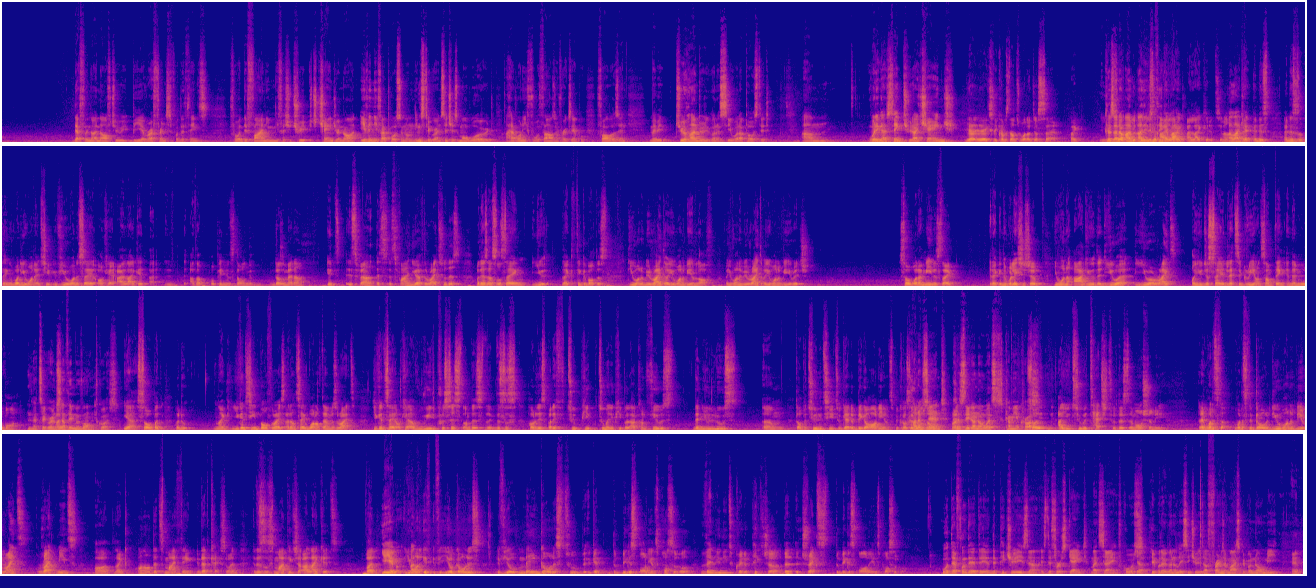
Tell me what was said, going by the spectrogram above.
definitely not enough to be a reference for the things for defining if I should tre- change or not. Even if I post it on Instagram, such a small word, I have only 4,000, for example, followers, and maybe 200 are gonna see what I posted. Um, what do you guys think? Should I change? Yeah, it actually comes down to what I just said. Like, because I don't. I, I didn't think I about like, it. I like it. You know. I like and, it. And this and this is the thing. What do you want to achieve? If you want to say, okay, I like it. Uh, other opinions don't doesn't matter. It's it's fair. It's it's fine. You have the right to this. But there's also saying you like think about this. Do you want to be right or you want to be in love? Or you want to be right or you want to be rich? So what I mean is like like in a relationship, you want to argue that you are you are right or you just say let's agree on something and then move on. Let's agree on right? something move on of course. Yeah so but but like you can see it both ways. I don't say one of them is right. You can say okay i really persist on this like, this is how it is. But if too pe- too many people are confused then you lose um, the opportunity to get a bigger audience because they 100%, don't know because right? they don't know what's coming across. So are you too attached to this emotionally? Like what is the what is the goal? Do you want to be right right means uh, like oh no that's my thing in that case right? This is my picture i like it but yeah, yeah you, but you I, want if, if your goal is if your main goal is to get the biggest audience possible then you need to create a picture that attracts the biggest audience possible. Well definitely the, the, the picture is uh, is the first gate let's say. Of course yeah. people that are going to listen to it are friends of mine so people know me. And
